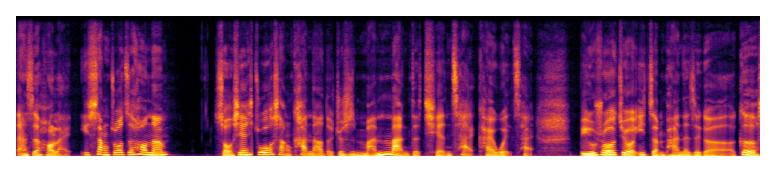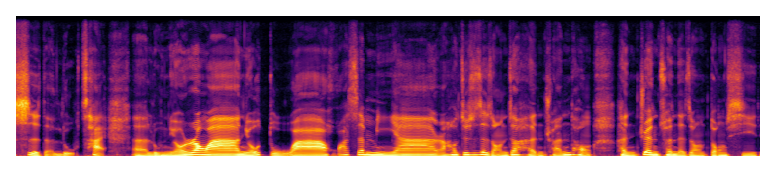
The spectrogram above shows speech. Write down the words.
但是后来一上桌之后呢？首先，桌上看到的就是满满的前菜、开胃菜，比如说就有一整盘的这个各式的卤菜，呃，卤牛肉啊、牛肚啊、花生米呀，然后就是这种你知道很传统、很眷村的这种东西。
